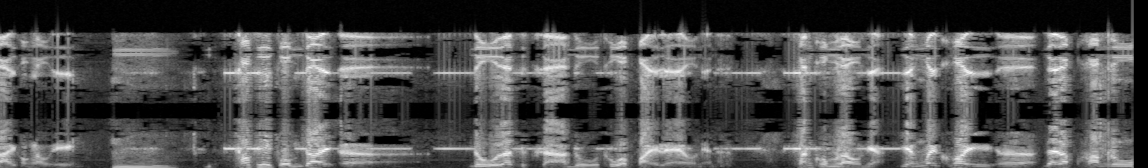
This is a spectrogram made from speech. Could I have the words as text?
กายของเราเอง อืมเท่าที่ผมได้เอ่อดูและศึกษาดูทั่วไปแล้วเนี่ยนะ สังคมเราเนี่ยยังไม่ค่อยเอ่อได้รับความรู้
